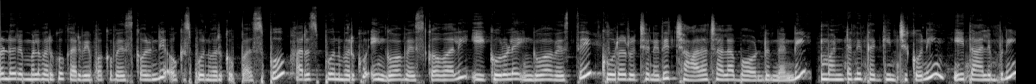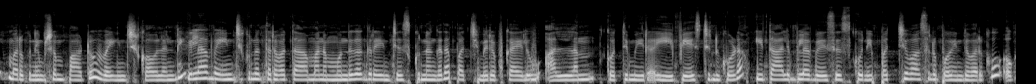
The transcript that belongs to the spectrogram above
రెండు రెమ్మల వరకు కరివేపాకు వేసుకోవాలండి. ఒక స్పూన్ వరకు పసుపు అర స్పూన్ వరకు ఇంగువ వేసుకోవాలి. ఈ కూరలో ఇంగువ వేస్తే కూర రుచి అనేది చాలా చాలా బాగుంటుందండి. మంటని తగ్గించుకొని ఈ తాలింపుని మరొక నిమిషం పాటు వేయించుకోవాలండి. ఇలా వేయించుకున్న తర్వాత మనం ముందుగా గ్రైండ్ చేసుకున్నాం కదా పచ్చిమిరపకాయలు అల్లం కొత్తిమీర ఈ పేస్ట్ని కూడా ఈ తాలింపులో వేసేసుకొని పచ్చి వాసన పోయేంత వరకు ఒక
